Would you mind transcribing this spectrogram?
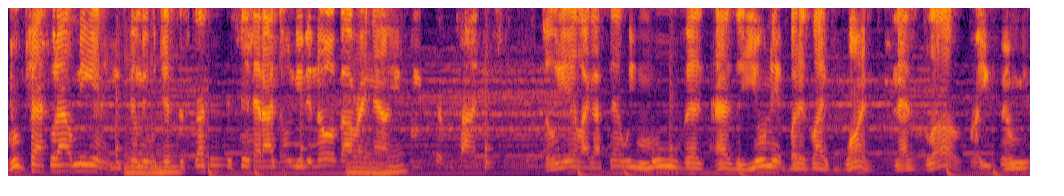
group chats without me in it. You feel me? We're just mm-hmm. discussing the shit that I don't need to know about right now. You mm-hmm. feel me? We trying to do shit. So yeah, like I said, we move as, as a unit, but it's like one, and that's love, bro. You feel me?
